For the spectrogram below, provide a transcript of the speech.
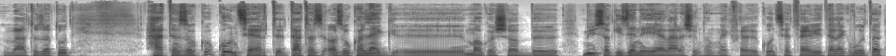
változatot, Hát azok koncert, tehát az, azok a legmagasabb műszaki zenei elvárásoknak megfelelő koncertfelvételek voltak,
